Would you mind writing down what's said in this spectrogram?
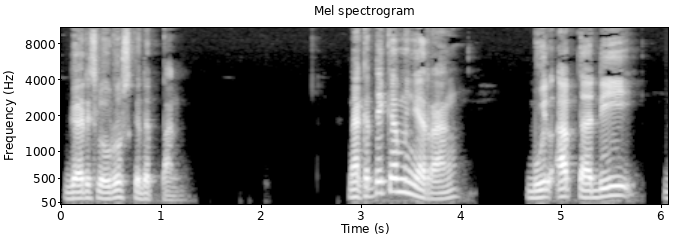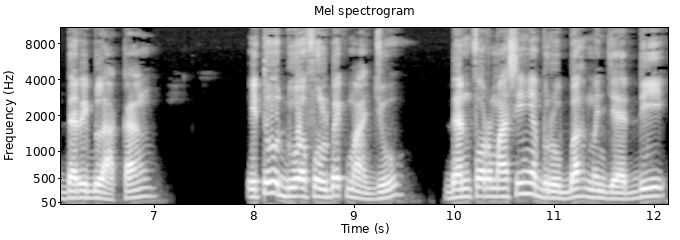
garis lurus ke depan. Nah, ketika menyerang, build up tadi dari belakang itu dua fullback maju dan formasinya berubah menjadi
